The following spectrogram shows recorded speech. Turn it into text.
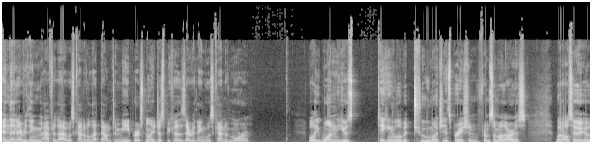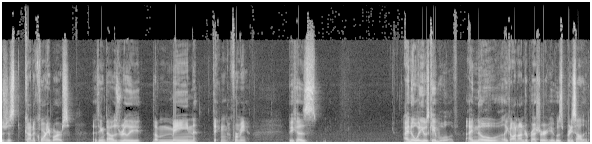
And then everything after that was kind of a letdown to me personally, just because everything was kind of more. Well, one, he was taking a little bit too much inspiration from some other artists, but also it was just kind of corny bars. I think that was really the main thing for me because I know what he was capable of. I know, like on Under Pressure, it was pretty solid.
